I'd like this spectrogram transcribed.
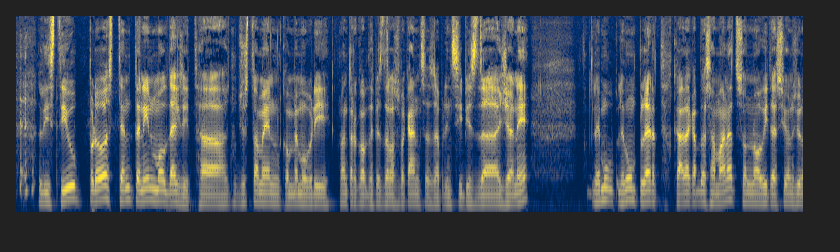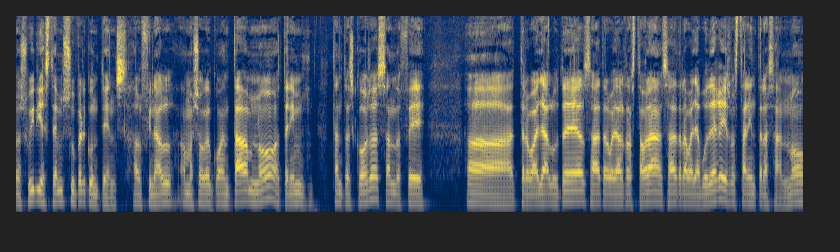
l'estiu, però estem tenint molt d'èxit. Uh, justament com vam obrir un altre cop després de les vacances a principis de gener, l'hem l'hem omplert. Cada cap de setmana són nou habitacions i una suite i estem supercontents. Al final, amb això que comentàvem, no? tenim tantes coses, s'han de fer uh, treballar a l'hotel, s'ha de treballar al restaurant, s'ha de treballar a bodega i és bastant interessant, no?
